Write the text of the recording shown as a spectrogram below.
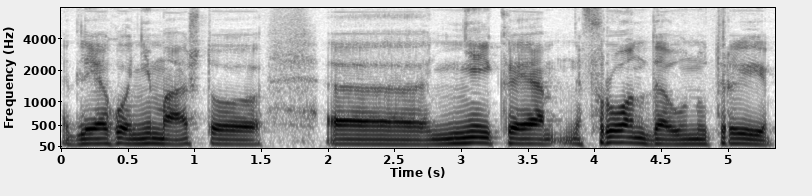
для яго няма што э, нейкая фронда ўнутры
